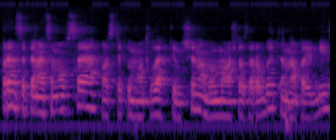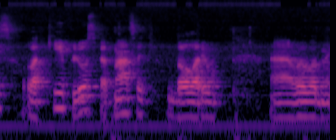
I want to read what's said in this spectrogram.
В принципі, на цьому все. Ось таким от легким чином ви можете заробити на PayBiz легкі плюс 15 доларів е, виводних.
